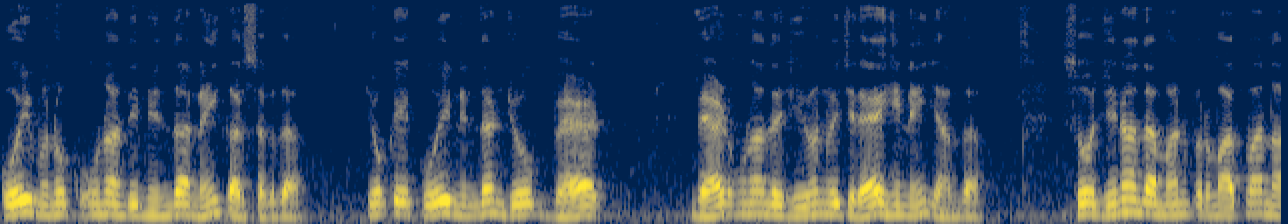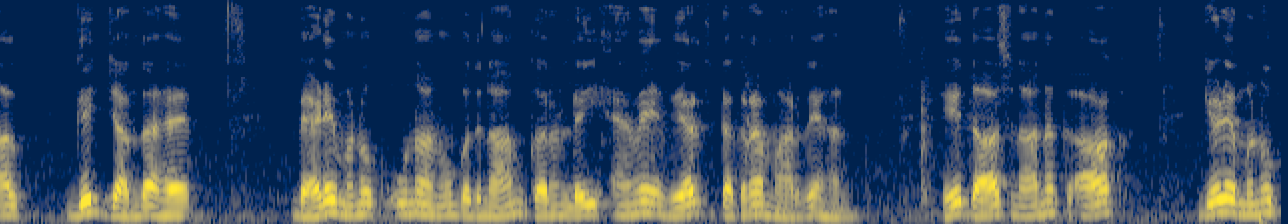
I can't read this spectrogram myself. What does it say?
ਕੋਈ ਮਨੁੱਖ ਉਹਨਾਂ ਦੀ ਨਿੰਦਾ ਨਹੀਂ ਕਰ ਸਕਦਾ, ਕਿਉਂਕਿ ਕੋਈ ਨਿੰਦਣਯੋਗ ਭੈੜ ਭੈੜ ਉਹਨਾਂ ਦੇ ਜੀਵਨ ਵਿੱਚ ਰਹਿ ਹੀ ਨਹੀਂ ਜਾਂਦਾ। ਸੋ ਜਿਨ੍ਹਾਂ ਦਾ ਮਨ ਪਰਮਾਤਮਾ ਨਾਲ ਗਿੱਜ ਜਾਂਦਾ ਹੈ ਭੈੜੇ ਮਨੁੱਖ ਉਹਨਾਂ ਨੂੰ ਬਦਨਾਮ ਕਰਨ ਲਈ ਐਵੇਂ ਵਿਅਰਥ ਟਕਰਾ ਮਾਰਦੇ ਹਨ। हे ਦਾਸ ਨਾਨਕ, ਆਖ, ਜਿਹੜੇ ਮਨੁੱਖ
